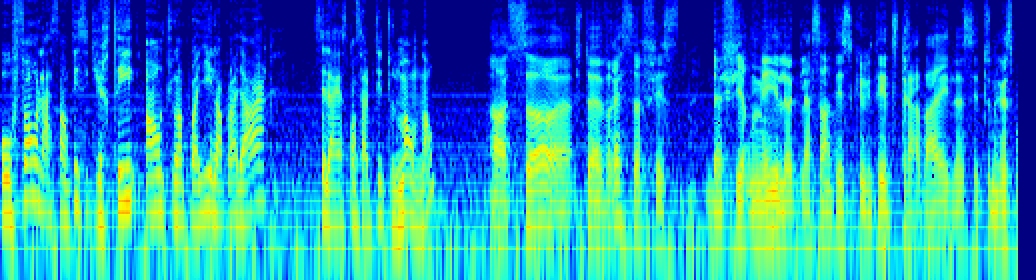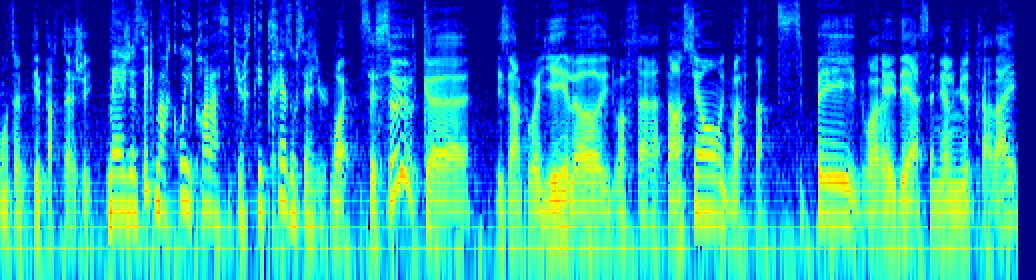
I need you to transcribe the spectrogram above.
au fond, la santé et sécurité entre l'employé et l'employeur, c'est la responsabilité de tout le monde, non? Ah, ça, euh, c'est un vrai sophisme d'affirmer là, que la santé et sécurité du travail, c'est une responsabilité partagée. Mais je sais que Marco, il prend la sécurité très au sérieux. Ouais, c'est sûr que les employés, là, ils doivent faire attention, ils doivent participer, ils doivent aider à assainir le milieu de travail.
